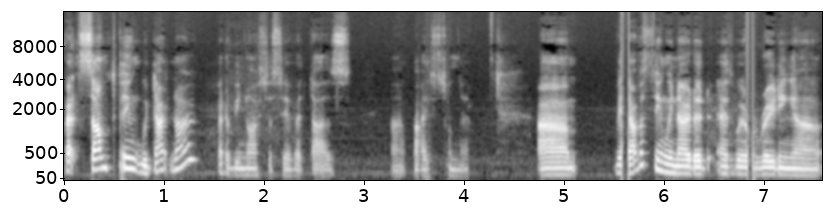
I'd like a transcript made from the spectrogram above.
that's something we don't know, but it'd be nice to see if it does, uh, based on that. Um, the other thing we noted as we were reading uh,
